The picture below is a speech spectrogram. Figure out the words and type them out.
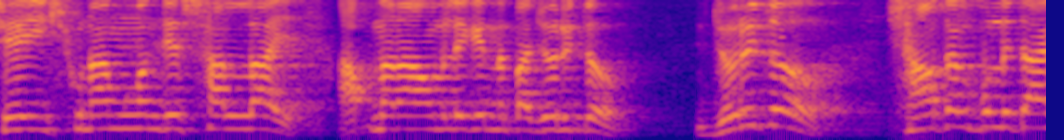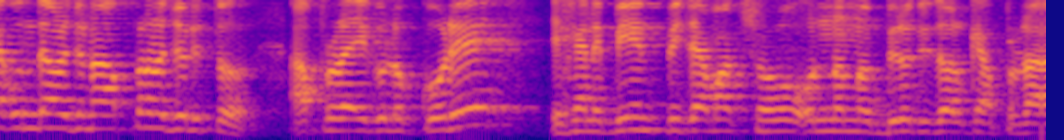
সেই সুনামগঞ্জের সাল্লায় আপনারা আওয়ামী লীগের নেতা জড়িত। জড়িত? সাঁওতাল পল্লীতে আগুন দেওয়ার জন্য আপনারা জড়িত। আপনারা এগুলো করে এখানে বিএনপি, জামাত সহ অন্যান্য বিরোধী দলকে আপনারা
